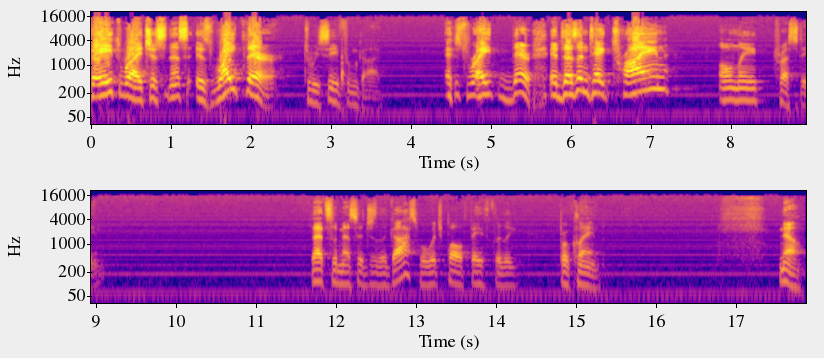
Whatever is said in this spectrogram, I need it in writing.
Faith, righteousness is right there to receive from God. It's right there. It doesn't take trying, only trusting. That's the message of the gospel, which Paul faithfully proclaimed. Now,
